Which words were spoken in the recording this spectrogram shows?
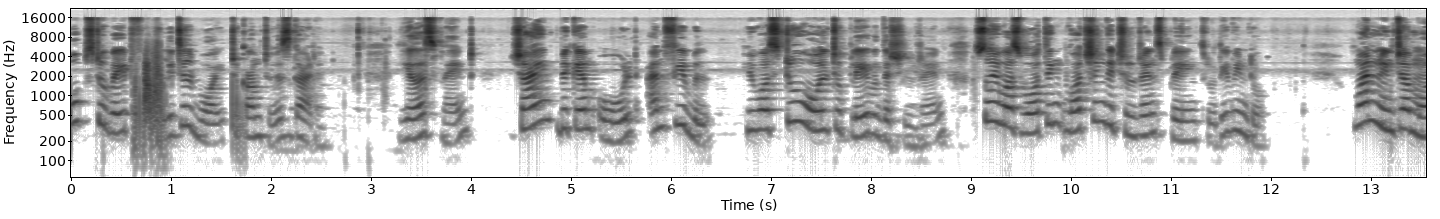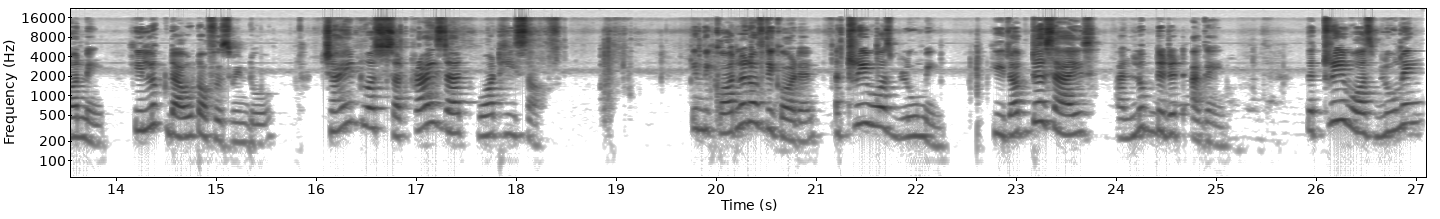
hopes to wait for the little boy to come to his garden. Years went. Giant became old and feeble. He was too old to play with the children, so he was watching, watching the children playing through the window. One winter morning, he looked out of his window. Giant was surprised at what he saw. In the corner of the garden, a tree was blooming. He rubbed his eyes and looked at it again. The tree was blooming,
